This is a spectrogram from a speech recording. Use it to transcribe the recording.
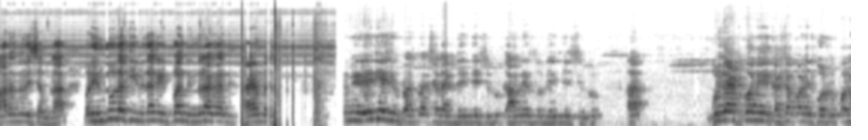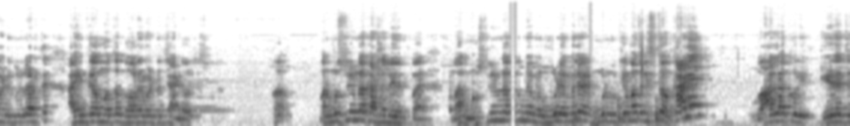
భారతదేశంలో మరి హిందువులకు ఈ విధంగా ఇబ్బంది ఇందిరాగాంధీ హయాంలో మీరు ఏం చేసిండ్రు? ప్రతిపక్ష నాయకులు ఏం చేసిండ్రు? కాంగ్రెస్ వాళ్ళు ఏం చేసిండ్రు? గుడి కట్టుకొని కష్టపడి కోటి రూపాయలు పెట్టి గుడి కడితే ఆ ఇన్కమ్ మొత్తం గవర్నమెంట్ నుంచి హ్యాండ్ ఓవర్ చేసుకుంటారు మరి ముస్లింలకు అట్లా లేదు. మరి ముస్లింలకు మేము మూడు ఎమ్మెల్యే మూడు ముఖ్యమంత్రులు ఇస్తాం. కానీ వాళ్ళకు ఏదైతే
